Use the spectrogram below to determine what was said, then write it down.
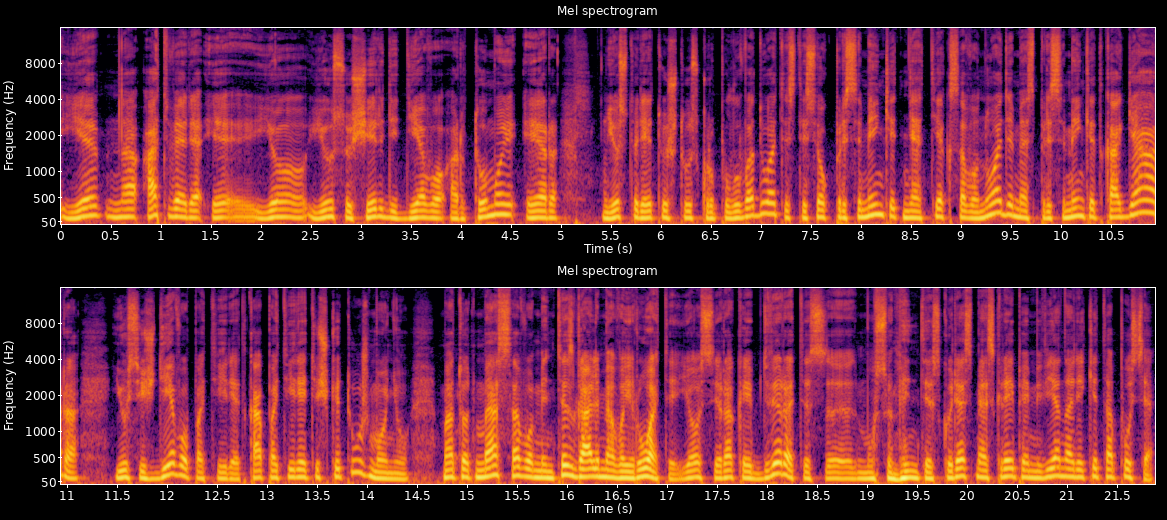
ji na, atveria jūsų širdį Dievo artumui ir jūs turėtų iš tų skrupulų vaduotis. Tiesiog prisiminkit ne tiek savo nuodėmės, prisiminkit, ką gerą jūs iš Dievo patyrėt, ką patyrėt iš kitų žmonių. Matot, mes savo mintis galime vairuoti, jos yra kaip dviratis e, mūsų mintis, kurias mes kreipiam į vieną ar į kitą pusę.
